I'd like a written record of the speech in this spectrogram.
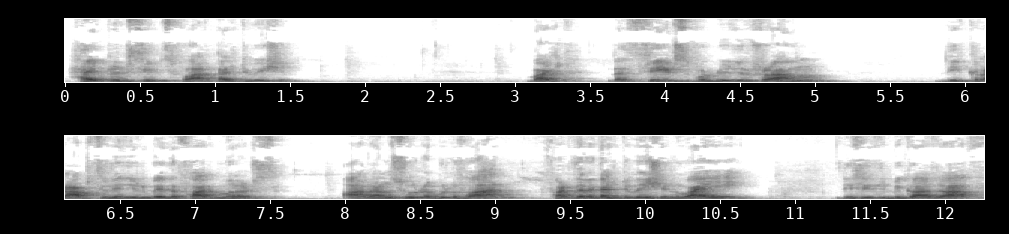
hybrid seeds for cultivation. But the seeds produced from the crops raised by the farmers are unsuitable for further cultivation. Why? This is because of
